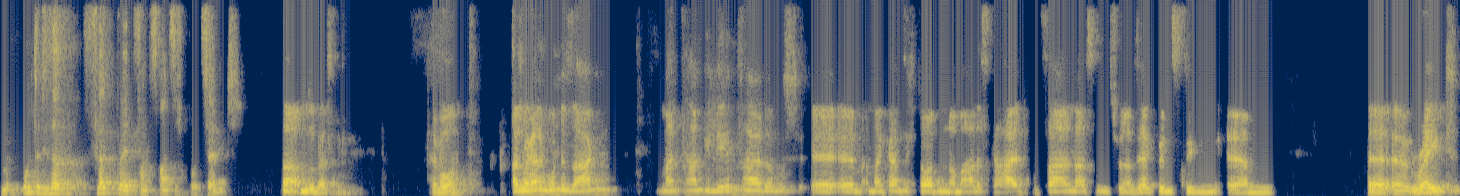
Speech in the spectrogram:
unter dieser Flatrate von 20 Prozent. Ah, umso besser. Hervorragend. Also man kann im Grunde sagen, man kann die Lebenshaltungs, äh, äh, man kann sich dort ein normales Gehalt bezahlen lassen zu einer sehr günstigen ähm, äh, äh, Rate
